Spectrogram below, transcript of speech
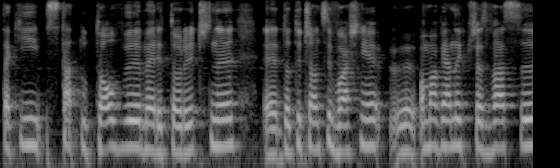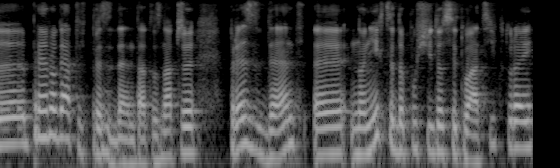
taki statutowy, merytoryczny, e, dotyczący właśnie omawianych przez Was prerogatyw prezydenta. To znaczy, prezydent no, nie chce dopuścić do sytuacji, w której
